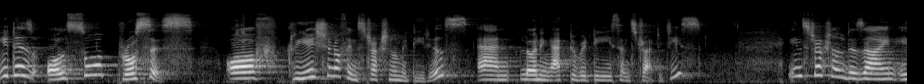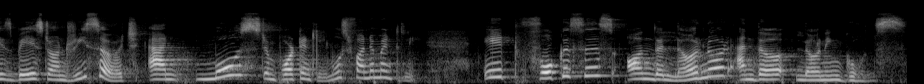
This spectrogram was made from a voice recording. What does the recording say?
It is also a process of creation of instructional materials and learning activities and strategies. Instructional design is based on research and most importantly, most fundamentally, it focuses on the learner and the learning goals.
